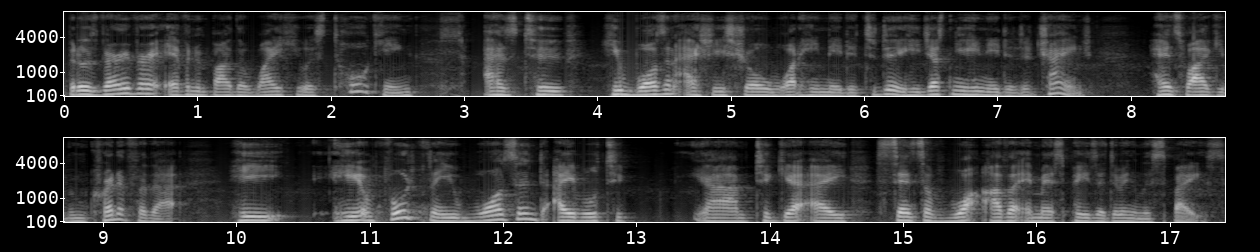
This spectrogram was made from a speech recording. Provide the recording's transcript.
But it was very, very evident by the way he was talking as to he wasn't actually sure what he needed to do. He just knew he needed to change. Hence why I give him credit for that. He he unfortunately wasn't able to um, to get a sense of what other MSPs are doing in this space.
